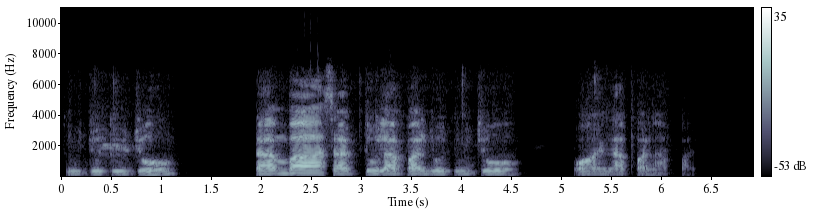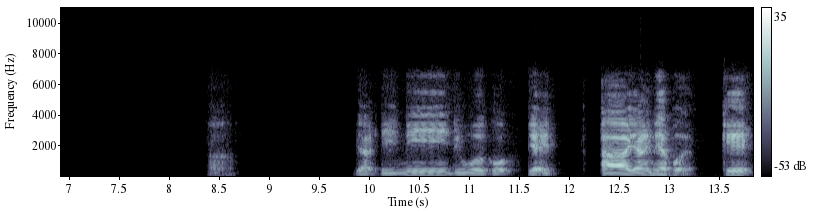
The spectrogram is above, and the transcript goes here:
Tujuh tujuh tambah satu lapan dua tujuh point lapan lapan. Ha. Yang ini dua kok. Yang, uh, yang ini apa? K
